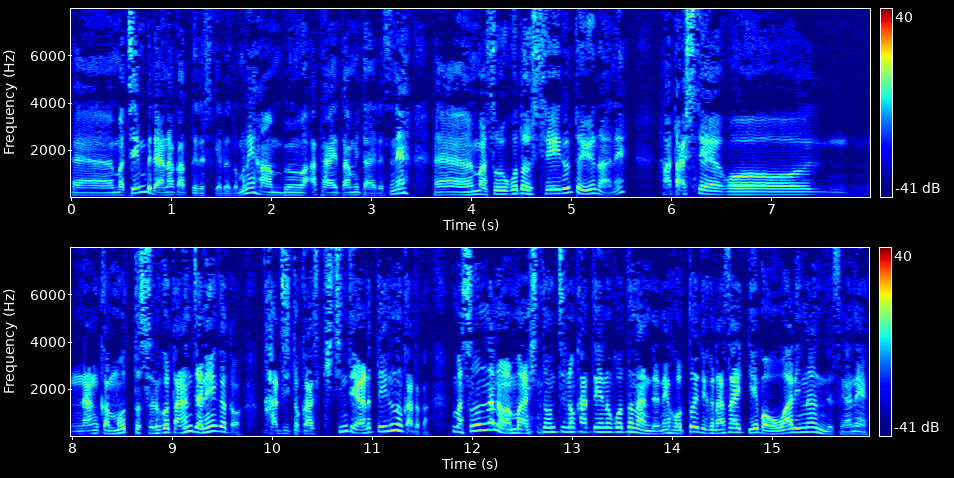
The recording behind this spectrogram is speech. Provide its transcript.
えー、まあ、全部ではなかったですけれどもね、半分は与えたみたいですね。えー、まあ、そういうことをしているというのはね、果たして、こう、なんかもっとすることあるんじゃねえかと。家事とかきちんとやれているのかとか。まあ、そんなのはまあ、人んちの家庭のことなんでね、ほっといてくださいって言えば終わりなんですがね。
